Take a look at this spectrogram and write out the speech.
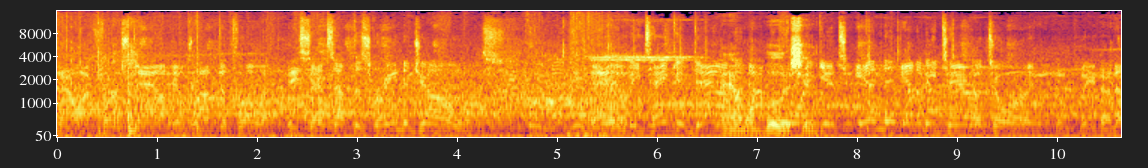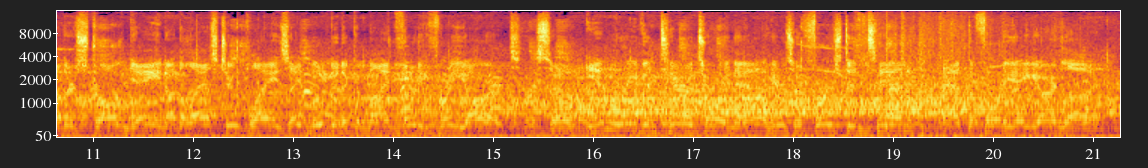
Now on first down, he'll drop to throw it. He sets up the screen to Jones. And he'll be taken down, Damn, I'm not before he bullshitting. gets into enemy territory. complete. Another strong gain on the last two plays. They've moved it a combined 33 yards. So in Raven territory now. Here's a first and 10 at the 48-yard line.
